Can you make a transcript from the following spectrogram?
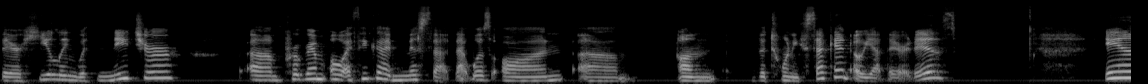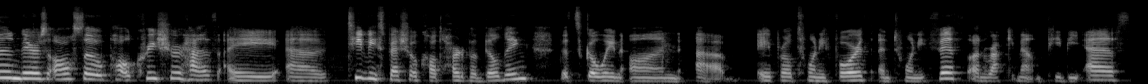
their Healing with Nature um, program. Oh, I think I missed that. That was on um, on the 22nd. Oh, yeah, there it is. And there's also Paul Kreischer has a, a, TV special called Heart of a Building that's going on uh, April 24th and 25th on Rocky Mountain PBS.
